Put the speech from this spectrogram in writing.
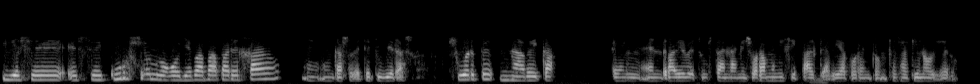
Y ese, ese curso luego llevaba aparejado, en caso de que tuvieras suerte, una beca en, Radio Vetusta, en la emisora municipal que había por entonces aquí en Oviedo.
